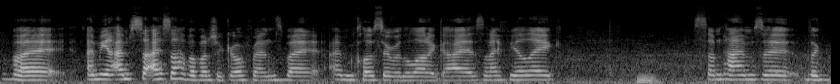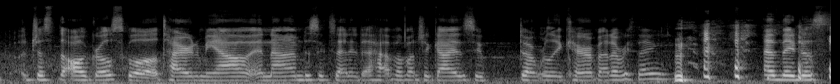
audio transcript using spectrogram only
But I mean, I'm st- I still have a bunch of girlfriends, but I'm closer with a lot of guys, and I feel like Hmm. sometimes it, the just the all girls school tired me out, and now I'm just excited to have a bunch of guys who don't really care about everything, and they just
